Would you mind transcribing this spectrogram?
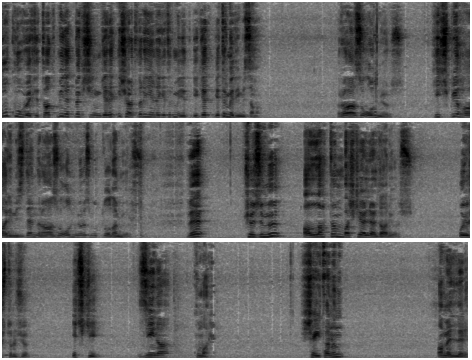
Bu kuvveti tatmin etmek için gerekli şartları yerine getirme, getirmediğimiz zaman razı olmuyoruz. Hiçbir halimizden razı olmuyoruz, mutlu olamıyoruz. Ve çözümü Allah'tan başka yerlerde arıyoruz. Uyuşturucu, içki, zina, kumar. Şeytanın amelleri.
